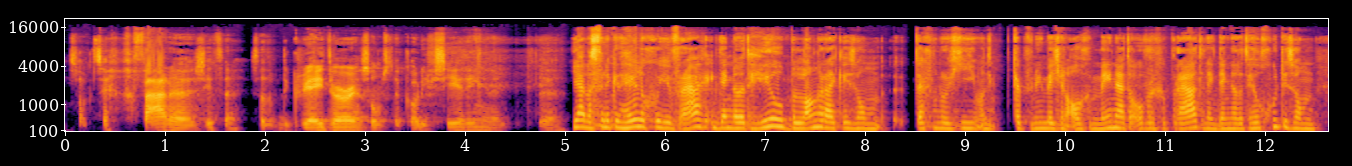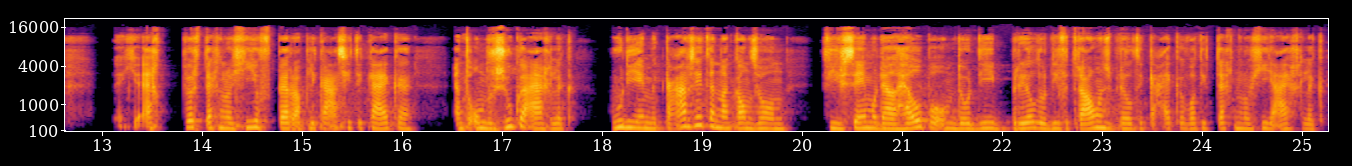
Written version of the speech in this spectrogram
zal ik het zeggen, gevaren zitten? Is dat de creator en soms de codificering en de... Ja, dat vind ik een hele goede vraag. Ik denk dat het heel belangrijk is om technologie, want ik heb er nu een beetje een algemeenheid over gepraat. En ik denk dat het heel goed is om je, echt per technologie of per applicatie te kijken en te onderzoeken eigenlijk hoe die in elkaar zit. En dan kan zo'n 4C-model helpen om door die bril, door die vertrouwensbril te kijken wat die technologie eigenlijk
